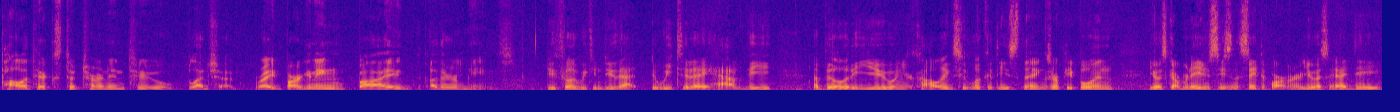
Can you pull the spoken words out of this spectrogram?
politics to turn into bloodshed, right? Bargaining by other means. Do you feel like we can do that? Do we today have the ability, you and your colleagues who look at these things, or people in U.S. government agencies, in the State Department or USAID,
